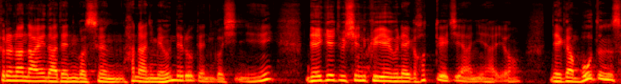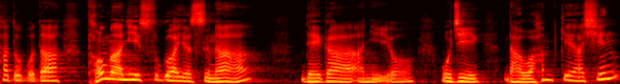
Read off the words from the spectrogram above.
그러나 나의 나 된 것은 하나님의 은혜로 된 것이니 내게 주신 그의 은혜가 헛되지 아니하여 내가 모든 사도보다 더 많이 수고하였으나 내가 아니요 오직 나와 함께 하신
